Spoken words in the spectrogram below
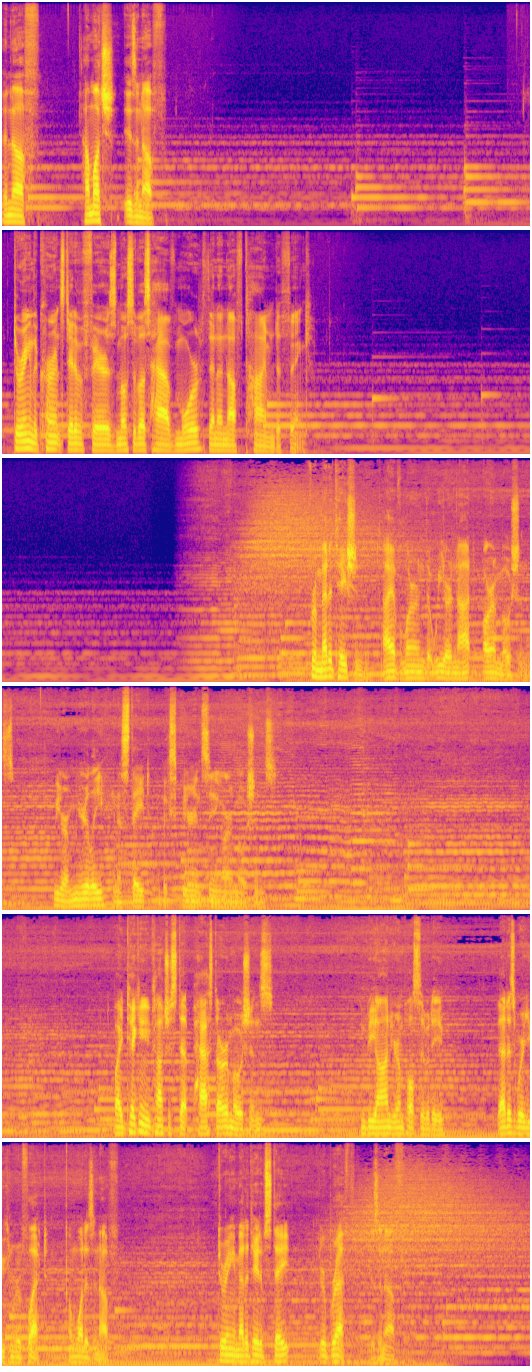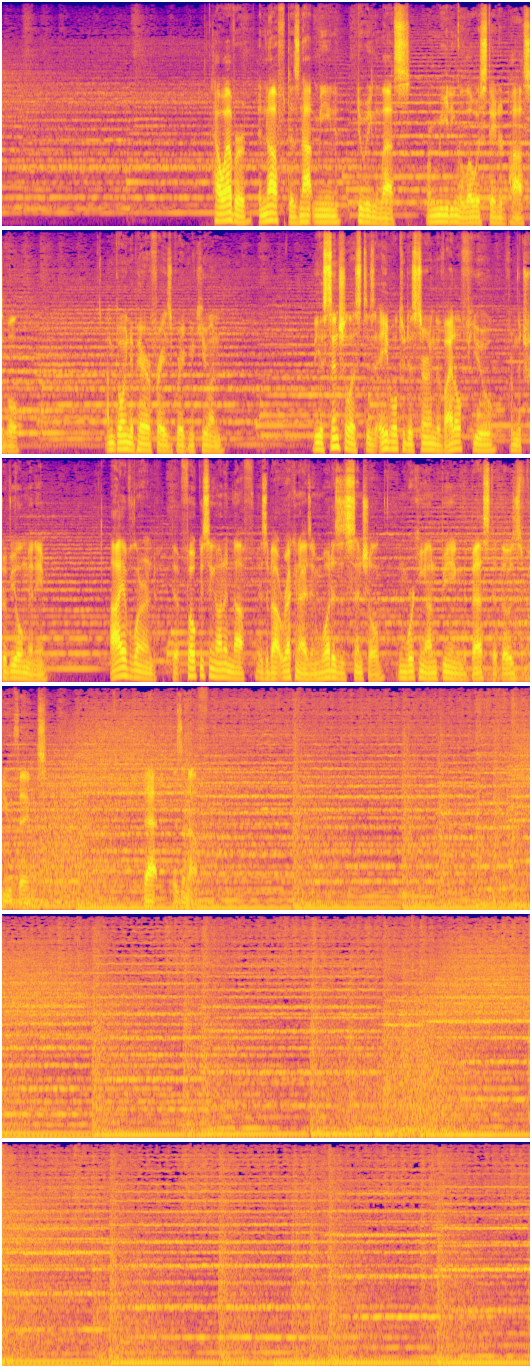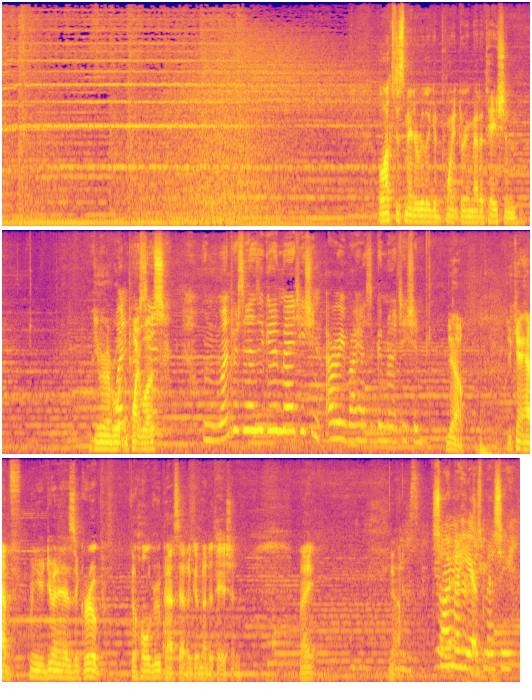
Enough. How much is enough? During the current state of affairs, most of us have more than enough time to think. From meditation, I have learned that we are not our emotions. We are merely in a state of experiencing our emotions. By taking a conscious step past our emotions and beyond your impulsivity, that is where you can reflect on what is enough. During a meditative state, your breath is enough. However, enough does not mean doing less or meeting the lowest standard possible. I'm going to paraphrase Greg McKeown. The essentialist is able to discern the vital few from the trivial many. I have learned that focusing on enough is about recognizing what is essential and working on being the best at those few things. That is enough. Alexis made a really good point during meditation. Do you remember what the point was? When one person has a good meditation, everybody has a good meditation. Yeah. You can't have, when you're doing it as a group, the whole group has to have a good meditation. Right? Yeah. Sorry, my hair is messy.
